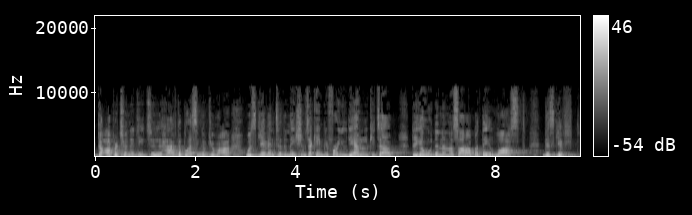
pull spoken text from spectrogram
the opportunity to have the blessing of Jum'ah was given to the nations that came before you, the Ahlul Kitab, the Yahud and the Nasara, but they lost this gift.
